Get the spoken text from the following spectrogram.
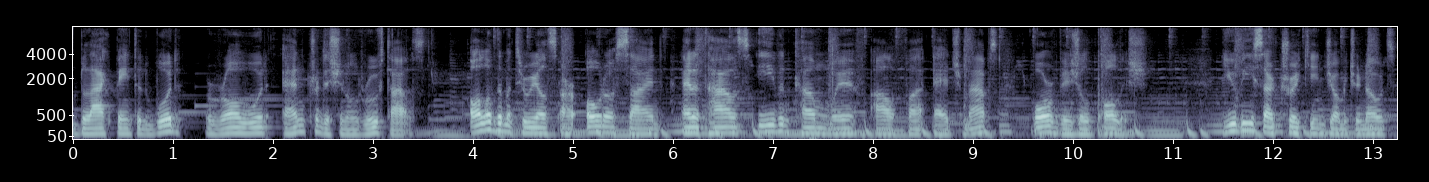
black painted wood, raw wood and traditional roof tiles. All of the materials are auto-signed and the tiles even come with alpha edge maps for visual polish. UVs are tricky in geometry nodes,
